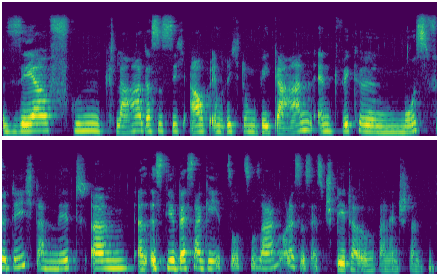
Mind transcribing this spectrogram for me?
sehr früh klar, dass es sich auch in Richtung vegan entwickeln muss für dich, damit ähm, es dir besser geht sozusagen? Oder ist es erst später irgendwann entstanden?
